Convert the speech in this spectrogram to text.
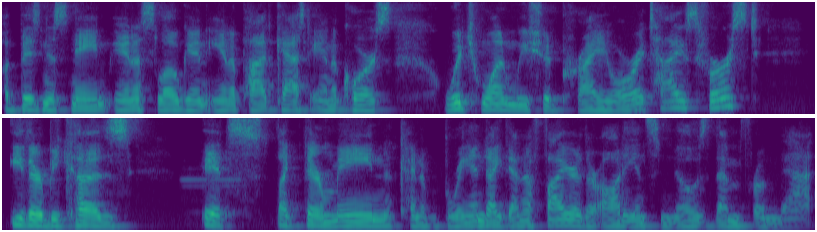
a business name and a slogan and a podcast and a course, which one we should prioritize first, either because it's like their main kind of brand identifier, their audience knows them from that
